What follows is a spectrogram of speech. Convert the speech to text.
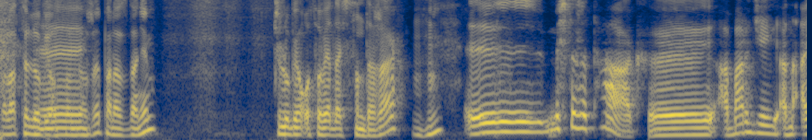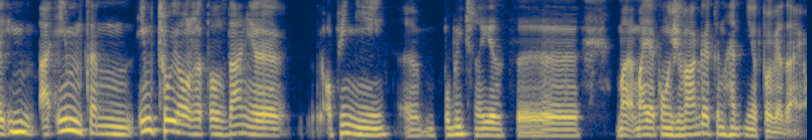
Polacy lubią e, sondaże, Pana zdaniem? Czy lubią odpowiadać w sondażach? Mhm. E, myślę, że tak. A bardziej, a im, a im, ten, im czują, że to zdanie opinii publicznej jest, ma, ma jakąś wagę, tym chętniej odpowiadają.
